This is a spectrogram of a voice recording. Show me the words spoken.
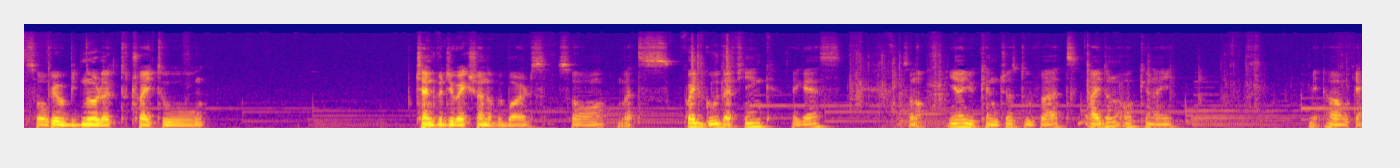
So there will be no luck to try to change the direction of the balls. So that's quite good, I think, I guess. So no, yeah, you can just do that. I don't know, can I Oh, okay.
